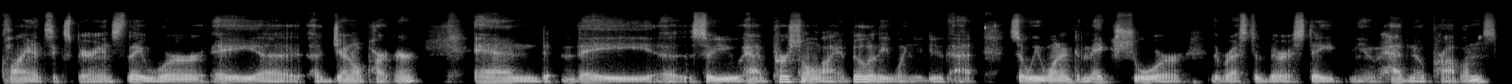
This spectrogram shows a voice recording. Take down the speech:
clients experience. They were a, uh, a general partner, and they uh, so you have personal liability when you do that. So we wanted to make sure the rest of their estate, you know, had no problems.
